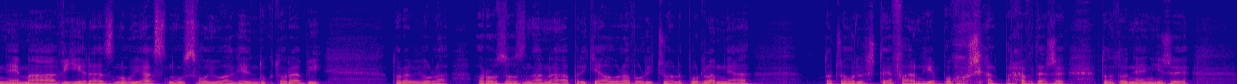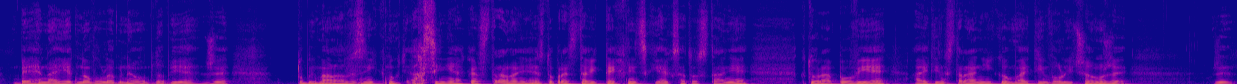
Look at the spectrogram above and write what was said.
nemá výraznú, jasnú svoju agendu, ktorá by, ktorá by bola rozoznaná a priťahovala voličov. Ale podľa mňa to, čo hovoril Štefán, je bohužiaľ pravda, že toto není, že beh na jedno volebné obdobie, že tu by mala vzniknúť asi nejaká strana, neviem si to predstaviť technicky, ak sa to stane, ktorá povie aj tým straníkom, aj tým voličom, že, že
